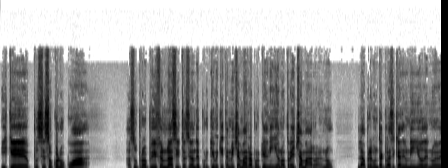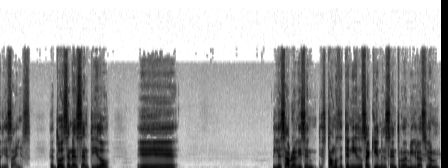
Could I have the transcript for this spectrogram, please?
y que pues eso colocó a, a su propio hijo en una situación de ¿por qué me quitan mi chamarra? ¿Por qué el niño no trae chamarra? ¿no? La pregunta clásica de un niño de 9, 10 años. Entonces, en ese sentido, eh, les hablan dicen, estamos detenidos aquí en el centro de migración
